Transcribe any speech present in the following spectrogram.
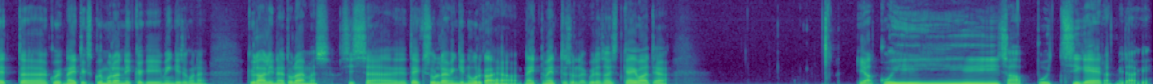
et äh, kui näiteks, kui mul on ikkagi mingisugune külaline tulemas, siis äh, teeks sulle mingi nurga ja näitame ette sulle, kuidas asjad käivad ja ja kui sa putsi keerad midagi,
